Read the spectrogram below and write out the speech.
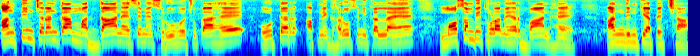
अंतिम चरण का मतदान ऐसे में शुरू हो चुका है। वोटर अपने घरों से निकल रहे हैं। मौसम भी थोड़ा मेहरबान है अन्य दिन की अपेक्षा।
